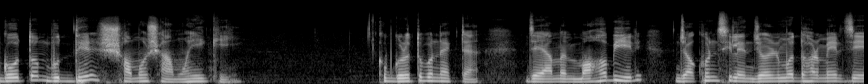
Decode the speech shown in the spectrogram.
গৌতম বুদ্ধের সমসাময়িকী। খুব গুরুত্বপূর্ণ একটা যে আমার মহাবীর যখন ছিলেন, জৈন ধর্মের যে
